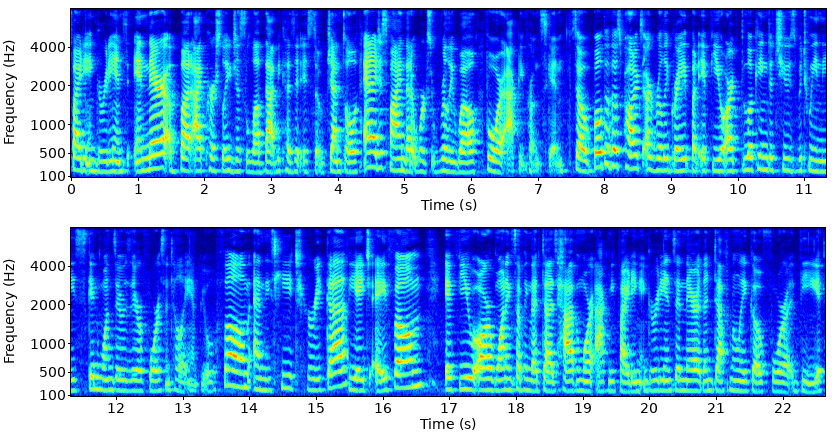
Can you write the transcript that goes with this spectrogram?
fighting ingredients in there, but I personally just love that because it is so gentle and I just find that it works really well for acne prone skin. So both of those products are really great, but if you are looking to choose between the Skin 1004 Centella Ampoule Foam and the Tea-Trica BHA Foam, if you are wanting something that does have more acne fighting ingredients in there, then definitely go for the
